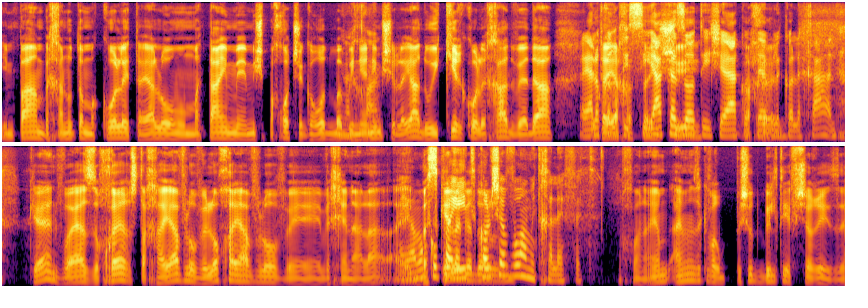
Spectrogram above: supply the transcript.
אם פעם בחנות המכולת היה לו 200 משפחות שגרות נכון. בבניינים נכון. של היד, הוא הכיר כל אחד וידע את היחס האישי. היה לו כרטיסייה כזאת שהיה כותב לכל אחד. כן, והוא היה זוכר שאתה חייב לו ולא חייב לו ו- וכן הלאה. היום הקופאית כל שבוע מתחלפת. נכון, היום, היום זה כבר פשוט בלתי אפשרי, זה,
